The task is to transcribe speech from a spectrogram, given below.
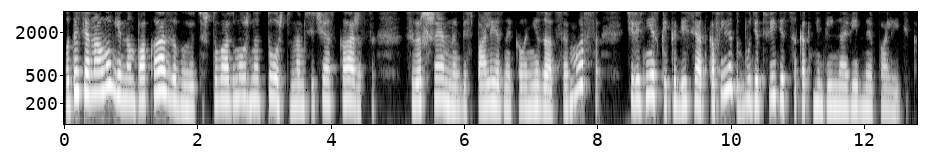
Вот эти аналогии нам показывают, что, возможно, то, что нам сейчас кажется совершенно бесполезной колонизация Марса, через несколько десятков лет будет видеться как недальновидная политика.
